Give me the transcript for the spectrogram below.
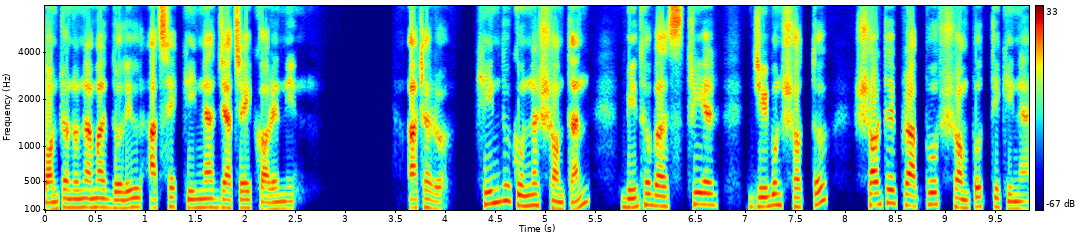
বন্টননামা দলিল আছে কি না যাচাই করে নিন আঠারো, হিন্দু কন্যা সন্তান বিধবা স্ত্রীর জীবন সত্য, শর্তে প্রাপ্য সম্পত্তি কিনা?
